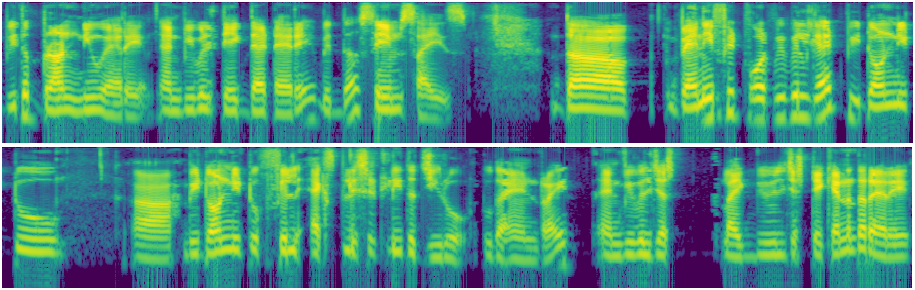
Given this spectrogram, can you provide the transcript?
be the brand new array. And we will take that array with the same size. The benefit what we will get we don't need to uh, we don't need to fill explicitly the zero to the end right? And we will just like we will just take another array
